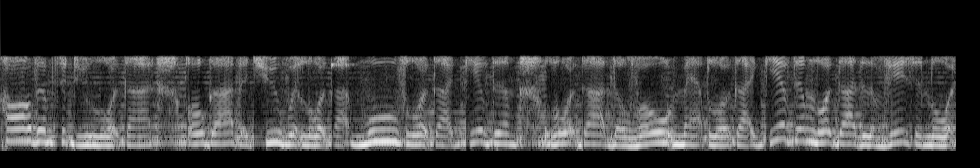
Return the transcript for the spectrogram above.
called them to do, Lord God, oh God, that you would, Lord God, move, Lord God, give them, Lord God, the roadmap, Lord God. Give them, Lord God, the vision, Lord,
